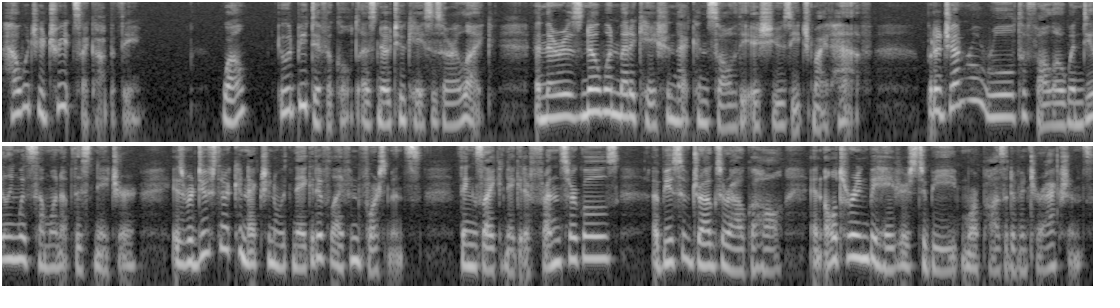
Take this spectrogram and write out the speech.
How would you treat psychopathy? Well, it would be difficult as no two cases are alike, and there is no one medication that can solve the issues each might have. But a general rule to follow when dealing with someone of this nature is reduce their connection with negative life enforcements, things like negative friend circles, abuse of drugs or alcohol, and altering behaviors to be more positive interactions.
